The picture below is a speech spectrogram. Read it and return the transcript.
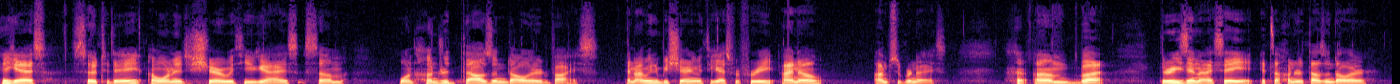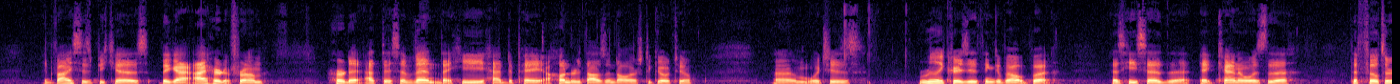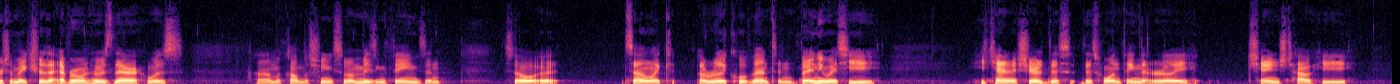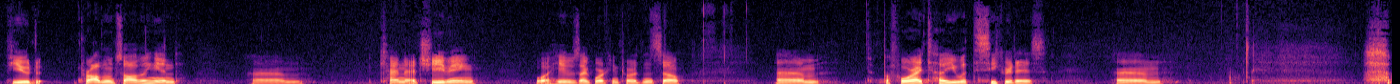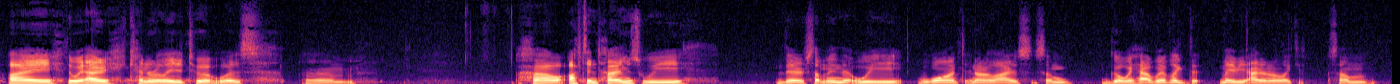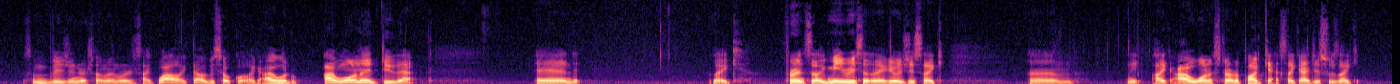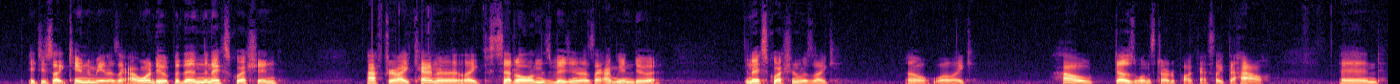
Hey guys, so today I wanted to share with you guys some $100,000 advice. And I'm going to be sharing with you guys for free. I know, I'm super nice. um, but the reason I say it's $100,000 advice is because the guy I heard it from heard it at this event that he had to pay $100,000 to go to, um, which is really crazy to think about. But as he said, that it kind of was the the filter to make sure that everyone who was there was um, accomplishing some amazing things, and so it sounded like a really cool event. And but anyways, he he kind of shared this this one thing that really changed how he viewed problem solving and um, kind of achieving what he was like working towards. And so, um, before I tell you what the secret is, um, I the way I kind of related to it was um, how oftentimes we there's something that we want in our lives, some goal we have. We have like the, maybe I don't know, like some some vision or something. We're just like, wow, like that would be so cool. Like I would, I want to do that. And like, for instance, like me recently, like it was just like, um, like I want to start a podcast. Like I just was like, it just like came to me, and I was like, I want to do it. But then the next question, after I kind of like settle on this vision, I was like, I'm to do it the next question was like, oh, well, like, how does one start a podcast? Like the how. And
